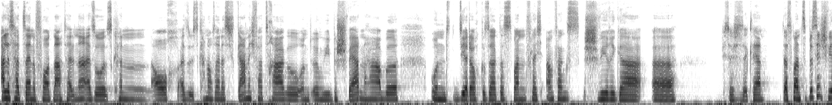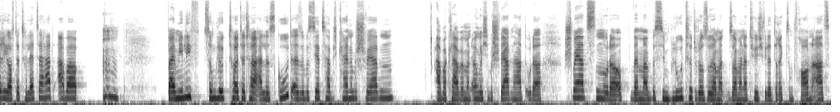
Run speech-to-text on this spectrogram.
alles hat seine Vor- und Nachteile, ne? Also es können auch, also es kann auch sein, dass ich gar nicht vertrage und irgendwie Beschwerden habe. Und die hat auch gesagt, dass man vielleicht anfangs schwieriger, äh, wie soll ich das erklären? Dass man es ein bisschen schwieriger auf der Toilette hat, aber bei mir lief zum Glück toi toi toi alles gut. Also bis jetzt habe ich keine Beschwerden. Aber klar, wenn man irgendwelche Beschwerden hat oder Schmerzen oder ob, wenn man ein bisschen blutet oder so, dann soll man natürlich wieder direkt zum Frauenarzt,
